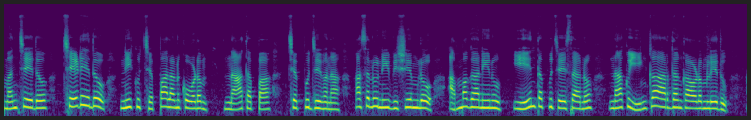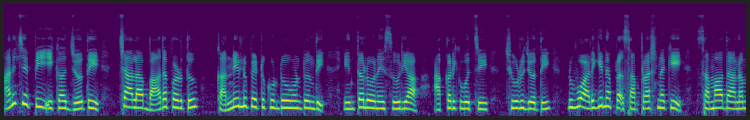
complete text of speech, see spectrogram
మంచేదో చెడేదో నీకు చెప్పాలనుకోవడం నా తప్ప. చెప్పు జీవన అసలు నీ విషయంలో అమ్మగా నేను ఏం తప్పు చేశానో నాకు ఇంకా అర్థం కావడం లేదు అని చెప్పి ఇక జ్యోతి చాలా బాధపడుతూ కన్నీళ్ళు పెట్టుకుంటూ ఉంటుంది. ఇంతలోనే సూర్య అక్కడికి వచ్చి చూడు జ్యోతి నువ్వు అడిగిన ప్ర స- ప్రశ్నకి సమాధానం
